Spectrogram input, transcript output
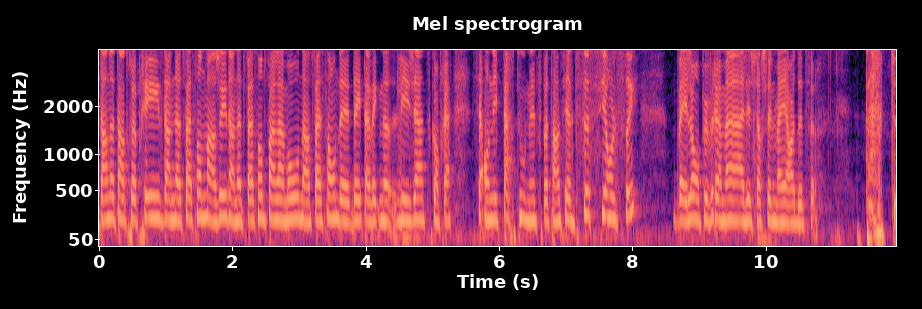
dans notre entreprise, dans notre façon de manger, dans notre façon de faire l'amour, dans notre façon d'être avec les gens, tu comprends? on est partout multipotentiel. Puis ça, si on le sait, ben là, on peut vraiment aller chercher le meilleur de ça. Partout.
